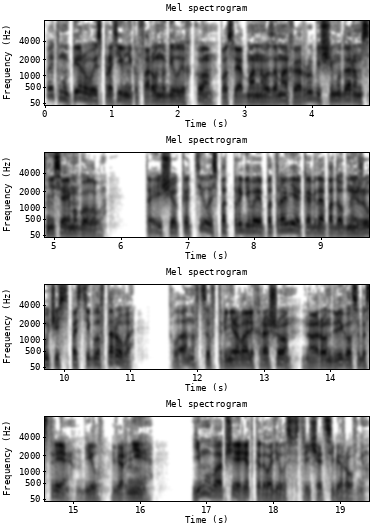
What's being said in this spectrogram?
Поэтому первого из противников Арон убил легко, после обманного замаха, рубящим ударом снеся ему голову. Та еще катилась, подпрыгивая по траве, когда подобная же участь постигла второго. Клановцев тренировали хорошо, но Арон двигался быстрее, бил вернее. Ему вообще редко доводилось встречать себе ровню.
